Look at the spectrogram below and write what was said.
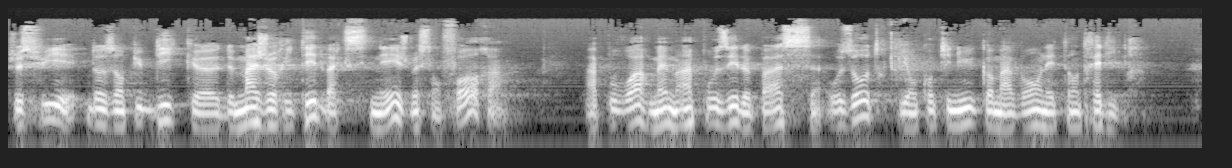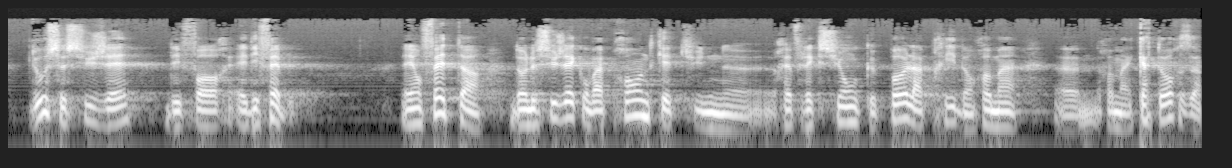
je suis dans un public de majorité de vaccinés, je me sens fort à pouvoir même imposer le pass aux autres, puis on continue comme avant en étant très libre. D'où ce sujet des forts et des faibles. Et en fait, dans le sujet qu'on va prendre, qui est une réflexion que Paul a pris dans Romains, euh, Romains 14,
